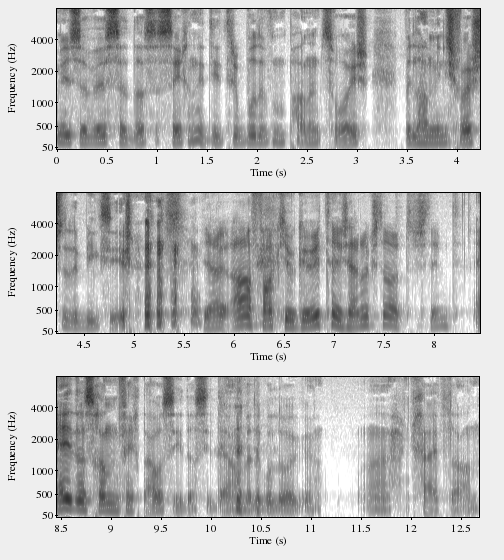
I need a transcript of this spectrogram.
müssen wissen, dass es sicher nicht die Tribute von Panem 2 ist, weil halt meine Schwester dabei war. Ja, ah, fuck you, Goethe ist auch noch gestartet, stimmt. Ey, das kann vielleicht auch sein, dass ich da wieder schauen ah, Kein Plan.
